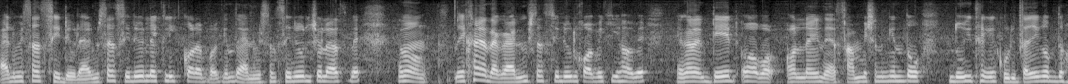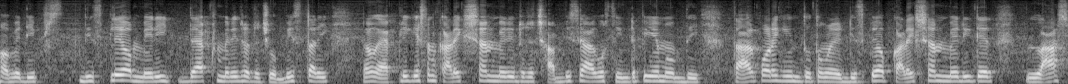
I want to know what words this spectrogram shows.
অ্যাডমিশান শিডিউল অ্যাডমিশান শিডিউলে ক্লিক করার পর কিন্তু অ্যাডমিশন শিডিউল চলে আসবে। এবং এখানে দেখো অ্যাডমিশন শিডিউল কবে কী হবে? এখানে ডেট অফ অনলাইন সাবমিশন কিন্তু দুই থেকে কুড়ি তারিখ অবধি হবে। ডিসপ্লে মেরিট ড্রাফট মেরিট হচ্ছে চব্বিশ তারিখ এবং অ্যাপ্লিকেশন কারেকশান মেরিট হচ্ছে ছাব্বিশে আগস্ট তিনটে পিএম অবধি। তারপরে কিন্তু তোমার ডিসপ্লে অফ কারেকশান মেরিটের লাস্ট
